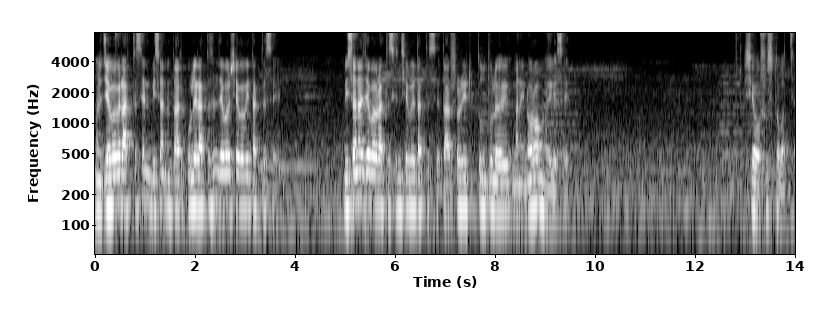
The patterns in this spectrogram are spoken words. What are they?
মানে যেভাবে রাখতেছেন, বিছানা তার কুলে রাখতেছেন, যেভাবে সেভাবেই থাকতেছে। বিছানায় যেভাবে রাখতেছেন, সেভাবে থাকতেছে। তার শরীর তুলতুলে হয়ে মানে নরম হয়ে গেছে। সে অসুস্থ বাচ্চা।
